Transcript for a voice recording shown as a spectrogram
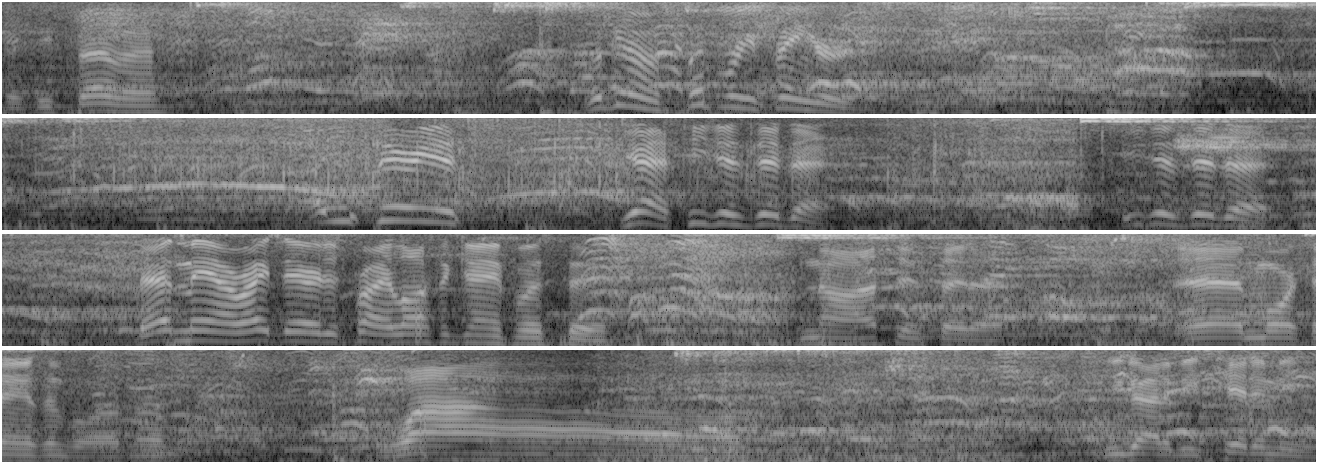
Fifty-seven. Look at them slippery fingers. Are you serious? Yes, he just did that. He just did that. That man right there just probably lost the game for us too. No, I shouldn't say that. There more things involved. Man. Wow. You gotta be kidding me.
